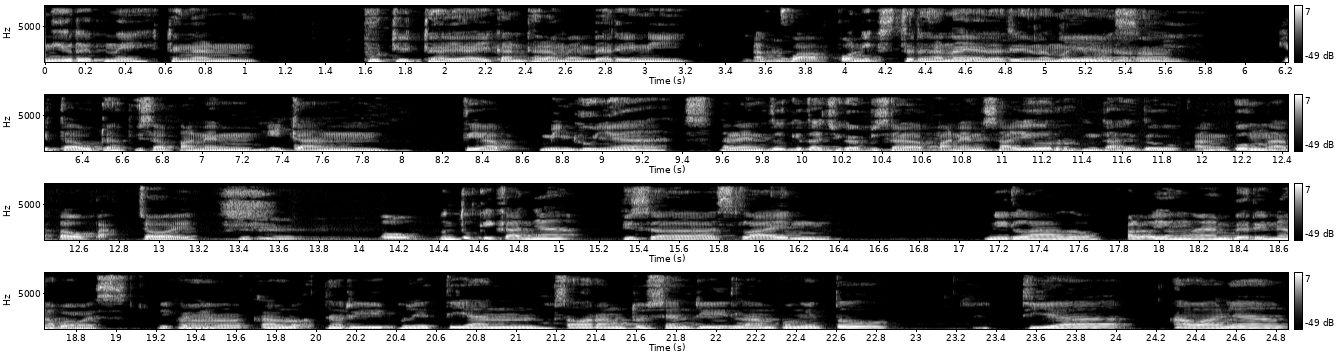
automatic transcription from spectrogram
ngirit nih dengan budidaya ikan dalam ember ini. Aquaponik sederhana ya tadi namanya iya Mas. kita udah bisa panen ikan tiap minggunya. Selain itu kita juga bisa panen sayur, entah itu kangkung atau pakcoy. Mm-mm. Oh, untuk ikannya bisa selain nila atau kalau yang ember ini apa mas ikannya? Eh, kalau dari penelitian seorang dosen di Lampung itu dia awalnya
